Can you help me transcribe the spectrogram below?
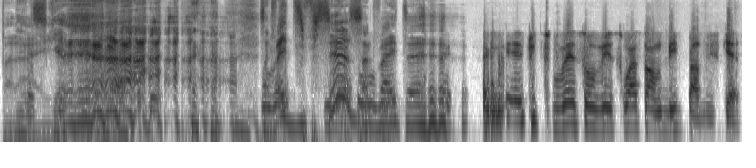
pas là. ça devait être difficile, ça devait être... euh, puis tu pouvais sauver 60 bits par disquette.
